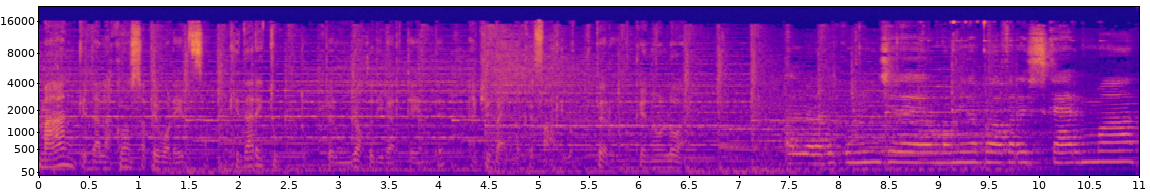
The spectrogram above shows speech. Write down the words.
ma anche dalla consapevolezza che dare tutto per un gioco divertente è più bello che farlo per uno che non lo è. Allora, per convincere un bambino a fare scherma,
